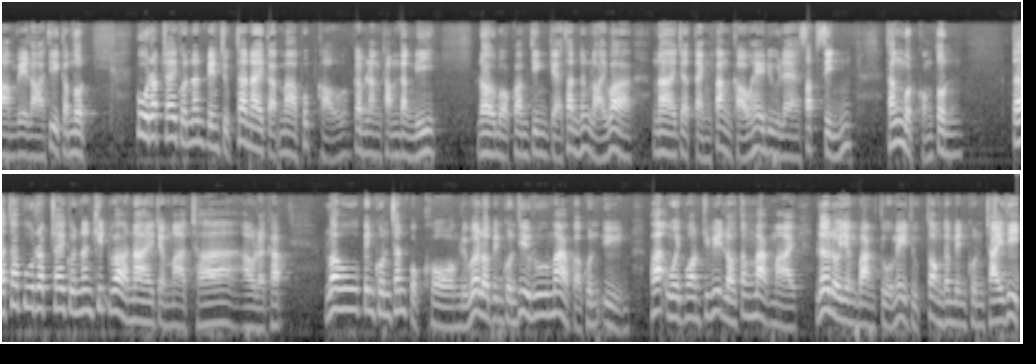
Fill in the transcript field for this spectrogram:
ตามเวลาที่กำหนด ผู้รับใช้คนนั้นเป็นสุขถ้านายกลับมาพบเขากำลังทำดังนี้ เราบอกความจริงแก่ท่านทั้งหลายว่า นายจะแต่งตั้งเขาให้ดูแลทรัพย์สิน ทั้งหมดของตน แต่ถ้าผู้รับใช้คนนั้นคิดว่านายจะมาช้าเอาละครับ เราเป็นคนชั้นปกครอง หรือว่าเราเป็นคนที่รู้มากกว่าคนอื่น พระอวยพรชีวิตเราต้องมากมาย แล้วเรายังวางตัวไม่ถูกต้องทำเป็นคนใช้ที่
